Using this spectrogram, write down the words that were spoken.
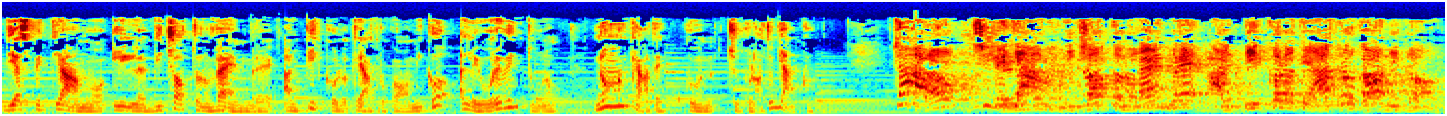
Vi aspettiamo il 18 novembre al Piccolo Teatro Comico alle ore 21. Non mancate con Cioccolato Bianco. Ciao! Ci vediamo il 18 novembre al Piccolo Teatro Comico!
